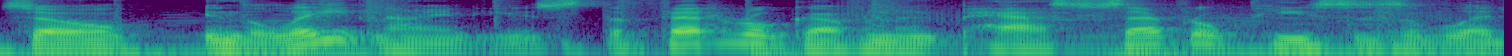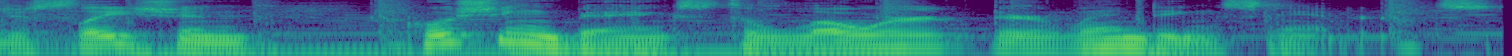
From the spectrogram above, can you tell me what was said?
So, in the late 90s, the federal government passed several pieces of legislation pushing banks to lower their lending standards.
